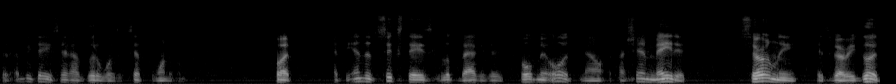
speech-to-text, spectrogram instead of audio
But every day He said how good it was, except one of them. But at the end of six days, He looked back. He said, "Tov me'od." Oh, now, if Hashem made it, certainly it's very good.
